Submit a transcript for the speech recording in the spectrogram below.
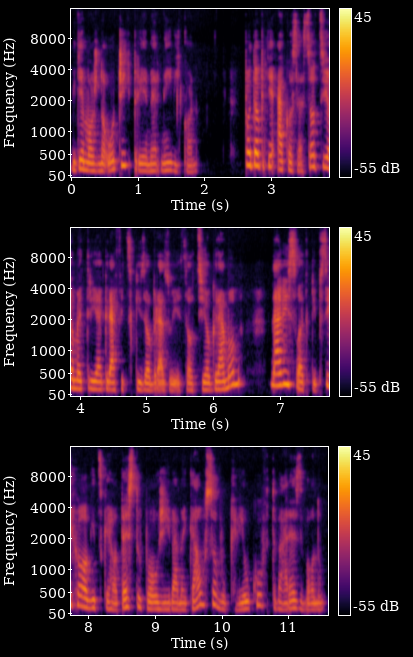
kde možno určiť priemerný výkon. Podobne ako sa sociometria graficky zobrazuje sociogramom, na výsledky psychologického testu používame Gaussovú krivku v tvare zvonu.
